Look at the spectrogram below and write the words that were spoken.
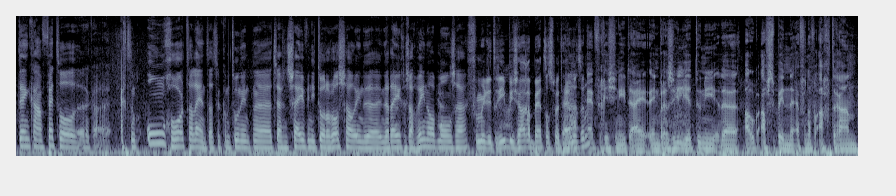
denken aan Vettel. Echt een ongehoord talent. Dat ik hem toen in uh, 2007 die Toro Rosso in de, in de regen zag winnen op Monza. Formule 3, bizarre battles met Hamilton. Ja, en vergis je niet, hij, in Brazilië toen hij de, ook afspinde en vanaf achteraan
